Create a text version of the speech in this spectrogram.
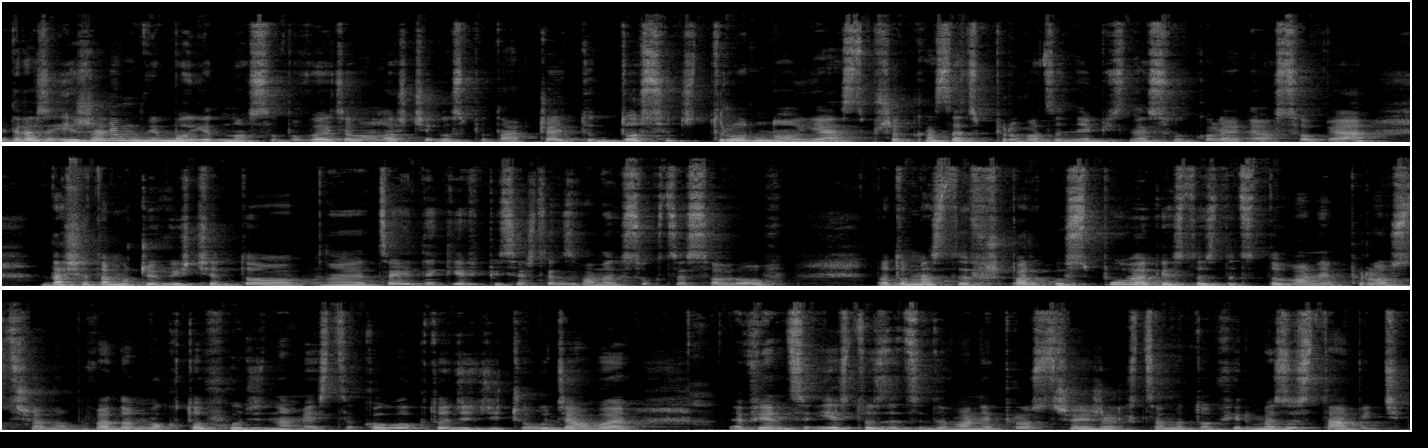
I teraz, jeżeli mówimy o jednoosobowej działalności gospodarczej, to dosyć trudno jest przekazać prowadzenie biznesu kolejnej osobie. Da się tam oczywiście do e, CIDG wpisać tak zwanych sukcesorów, natomiast w przypadku spółek jest to zdecydowanie prostsze, no bo wiadomo, kto wchodzi na miejsce kogo, kto dziedziczy udziały, więc jest to zdecydowanie prostsze, jeżeli chcemy tą firmę zostawić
